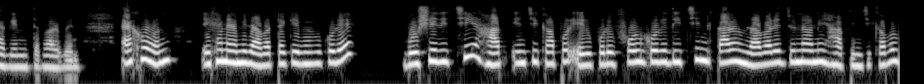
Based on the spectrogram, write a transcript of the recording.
লাগিয়ে নিতে পারবেন। এখন এখানে আমি রাবারটাকে এভাবে করে বসিয়ে দিচ্ছি, হাফ ইঞ্চি কাপড় এর উপরে ফোল্ড করে দিচ্ছি, কারণ রাবারের জন্য আমি হাফ ইঞ্চি কাপড়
